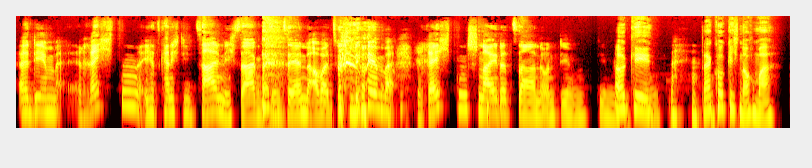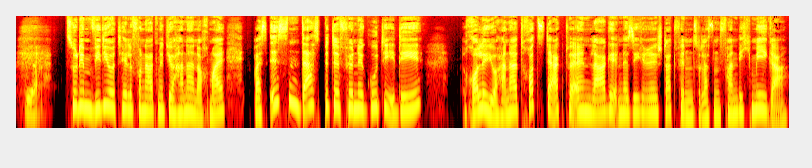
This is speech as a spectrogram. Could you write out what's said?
äh, dem rechten, jetzt kann ich die Zahlen nicht sagen bei den Zähnen, aber zwischen dem rechten Schneidezahn und dem, dem Okay. Da gucke ich nochmal. Ja. Zu dem Videotelefonat mit Johanna nochmal. Was ist denn das bitte für eine gute Idee, Rolle Johanna trotz der aktuellen Lage in der Serie stattfinden zu lassen? Fand ich mega.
